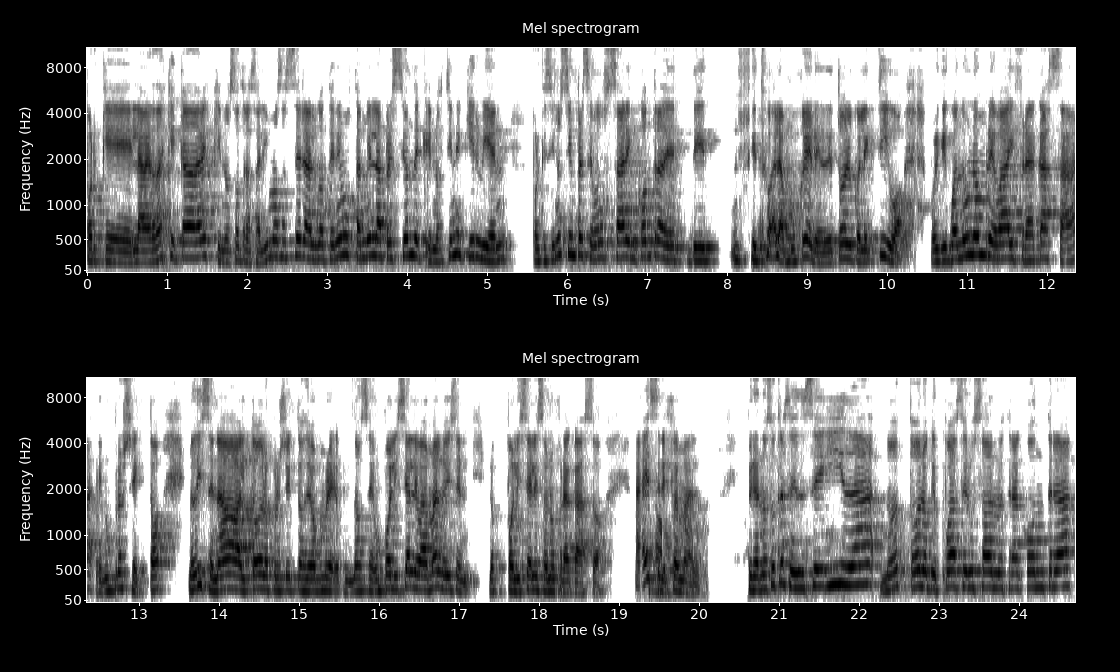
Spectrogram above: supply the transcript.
porque la verdad es que cada vez que nosotras salimos a hacer algo, tenemos también la presión de que nos tiene que ir bien, porque si no siempre se va a usar en contra de, todas las mujeres, de todo el colectivo. Porque cuando un hombre va y fracasa en un proyecto, no dicen, ay, todos los proyectos de hombre, no sé, un policial le va mal, no dicen, los policiales son un fracaso. A ese le fue mal. Pero a nosotras enseguida, ¿no? Todo lo que pueda ser usado en nuestra contra,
